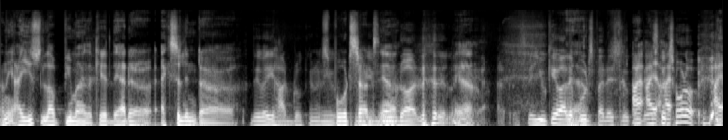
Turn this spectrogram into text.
I mean, I used to love Puma as a kid. They had an excellent. Uh, they're very heartbroken when sports you, starts. When you yeah. on. like, yeah. yeah. इसने UK वाले boots पहने शुरू कर दिए, इसको छोड़ो. I,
